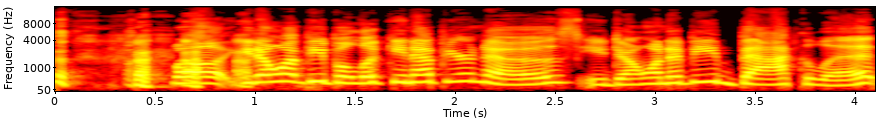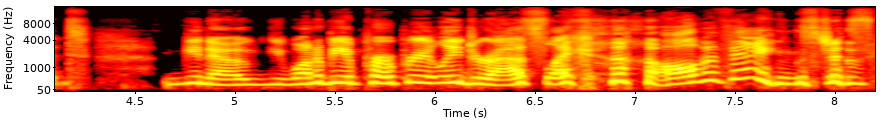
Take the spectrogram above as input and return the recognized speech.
well, you don't want people looking up your nose. You don't want to be backlit. You know, you want to be appropriately dressed, like all the things. Just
